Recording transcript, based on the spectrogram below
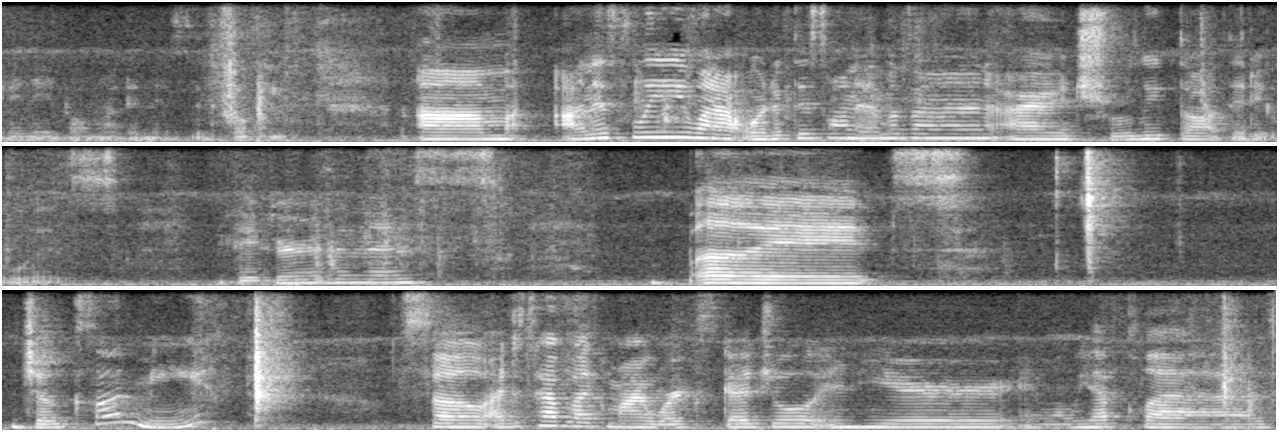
in it. Oh my goodness, it's so cute. Um, honestly, when I ordered this on Amazon, I truly thought that it was bigger than this. But joke's on me. So I just have like my work schedule in here and when we have class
